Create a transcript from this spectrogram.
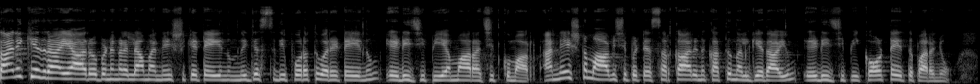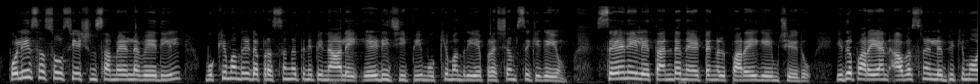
തനിക്കെതിരായ ആരോപണങ്ങളെല്ലാം അന്വേഷിക്കട്ടെയെന്നും നിജസ്ഥിതി പുറത്തുവരട്ടെയെന്നും A D G P M R Ajith Kumar അന്വേഷണം ആവശ്യപ്പെട്ട് സർക്കാരിന് കത്ത് നൽകിയതായും എ ഡി ജി പി കോട്ടയത്ത് പറഞ്ഞു. പോലീസ് അസോസിയേഷൻ സമ്മേളന വേദിയിൽ മുഖ്യമന്ത്രിയുടെ പ്രസംഗത്തിന് പിന്നാലെ എ ഡി ജി പി മുഖ്യമന്ത്രിയെ പ്രശംസിക്കുകയും സേനയിലെ തന്റെ നേട്ടങ്ങൾ പറയുകയും ചെയ്തു. ഇത് പറയാൻ അവസരം ലഭിക്കുമോ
